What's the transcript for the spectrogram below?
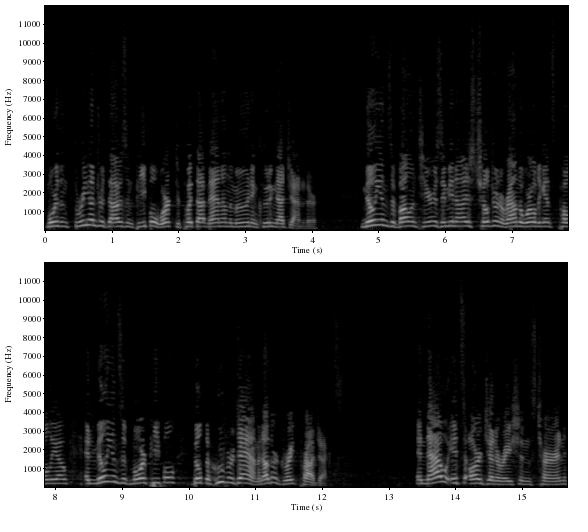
More than 300,000 people worked to put that man on the moon, including that janitor. Millions of volunteers immunized children around the world against polio, and millions of more people built the Hoover Dam and other great projects. And now it's our generation's turn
